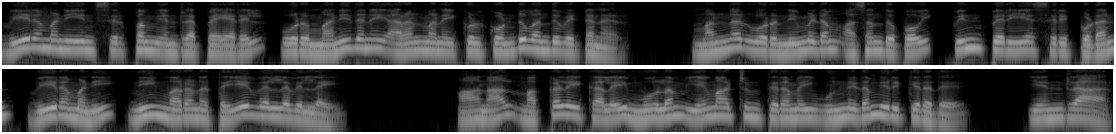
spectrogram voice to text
வீரமணியின் சிற்பம் என்ற பெயரில் ஒரு மனிதனை அரண்மனைக்குள் கொண்டு வந்துவிட்டனர் மன்னர் ஒரு நிமிடம் அசந்து போய் பின் பெரிய சிரிப்புடன் வீரமணி நீ மரணத்தையே வெல்லவில்லை. ஆனால் மக்களை கலை மூலம் ஏமாற்றும் திறமை உன்னிடம் இருக்கிறது என்றார்.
